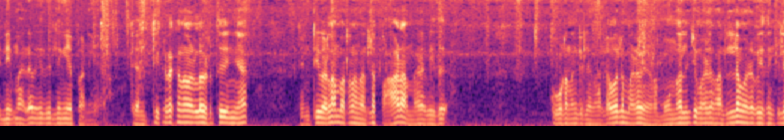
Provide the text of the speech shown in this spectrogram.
ഇനി മഴ പെയ്തില്ലെങ്കിൽ പണിയാണ് കിണറ്റിൽ കിടക്കുന്ന വെള്ളം എടുത്തു കഴിഞ്ഞാൽ കിണറ്റിൽ വെള്ളം പറഞ്ഞാൽ നല്ല പാടാണ് മഴ പെയ്ത്. കൂടണമെങ്കിൽ നല്ലപോലെ മഴ പെയ്യണം. മൂന്നാലഞ്ച് മഴ നല്ല മഴ പെയ്തെങ്കിൽ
